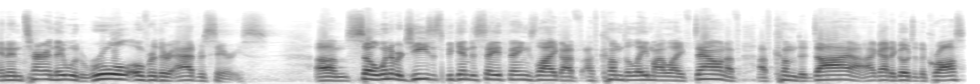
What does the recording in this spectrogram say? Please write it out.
And in turn, they would rule over their adversaries. Um, so whenever Jesus began to say things like, I've, I've come to lay my life down, I've, I've come to die, I, I got to go to the cross,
